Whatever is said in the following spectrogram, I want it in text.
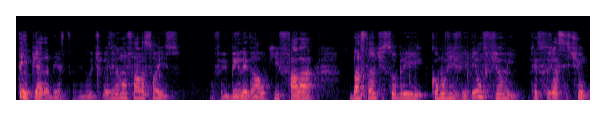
Tem piada besta, inútil, mas ele não fala só isso. Um filme bem legal que fala bastante sobre como viver. Tem um filme, não sei se você já assistiu,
